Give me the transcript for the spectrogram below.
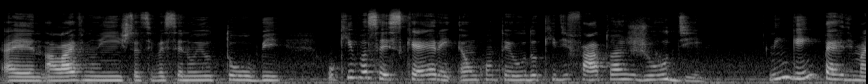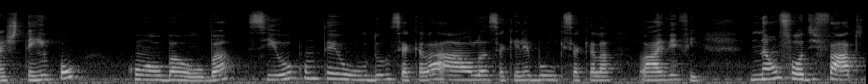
é, na live no Insta, se vai ser no YouTube o que vocês querem é um conteúdo que de fato ajude. Ninguém perde mais tempo com oba-oba se o conteúdo, se aquela aula, se aquele e-book, se aquela live, enfim, não for de fato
